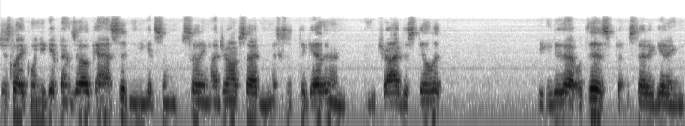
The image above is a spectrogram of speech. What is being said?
just like when you get benzoic acid and you get some sodium hydroxide and mix it together and, and dry distill it. You can do that with this, but instead of getting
